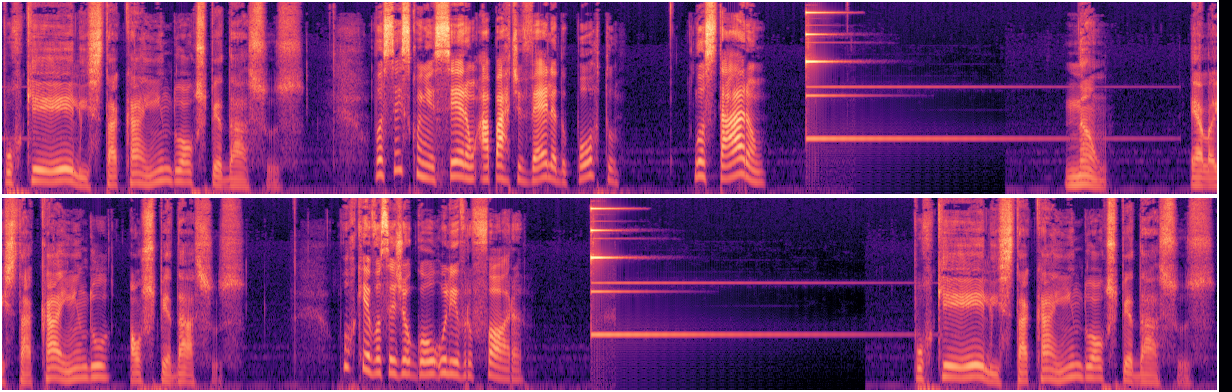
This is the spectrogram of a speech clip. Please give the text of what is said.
Porque ele está caindo aos pedaços. Vocês conheceram a parte velha do porto? Gostaram? Não. Ela está caindo aos pedaços. Por que você jogou o livro fora? Porque ele está caindo aos pedaços.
